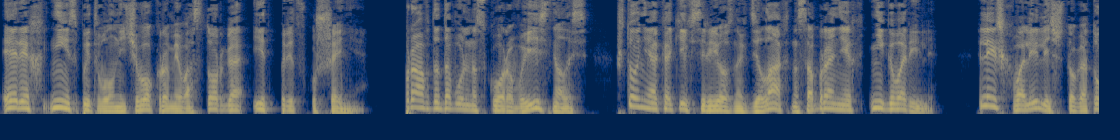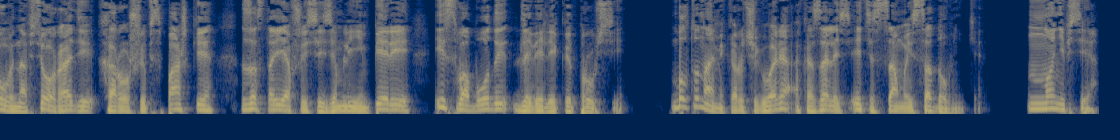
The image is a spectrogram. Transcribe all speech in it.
Эрих не испытывал ничего, кроме восторга и предвкушения. Правда, довольно скоро выяснилось, что ни о каких серьезных делах на собраниях не говорили. Лишь хвалились, что готовы на все ради хорошей вспашки, застоявшейся земли империи и свободы для Великой Пруссии. Болтунами, короче говоря, оказались эти самые садовники. Но не все.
